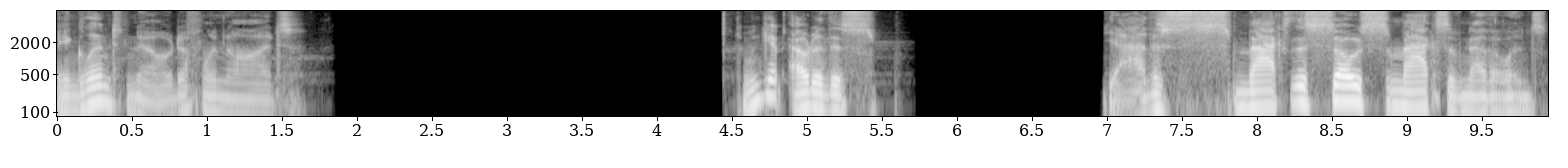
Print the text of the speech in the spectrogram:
England. No, definitely not. Can we get out of this yeah, this smacks. This so smacks of Netherlands.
